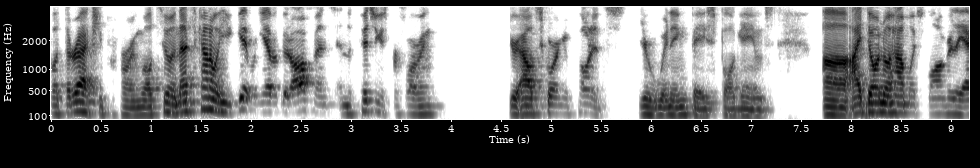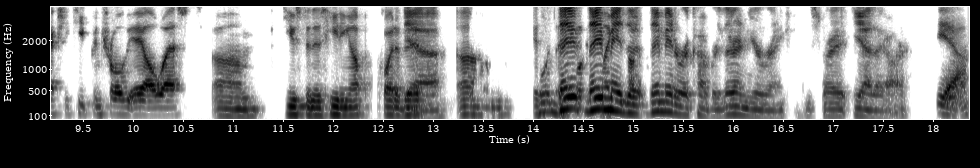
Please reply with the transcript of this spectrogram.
but they're actually performing well too. And that's kind of what you get when you have a good offense and the pitching is performing. You're outscoring opponents. You're winning baseball games. Uh, I don't know how much longer they actually keep control of the AL West. Um, Houston is heating up quite a bit. Yeah. Um, it's, Well, they looking they like- made the they made a recovery. They're in your rankings, right? Yeah, they are. Yeah.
